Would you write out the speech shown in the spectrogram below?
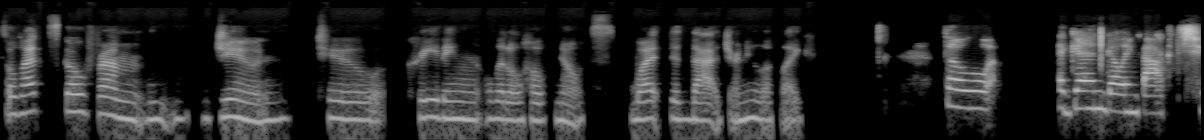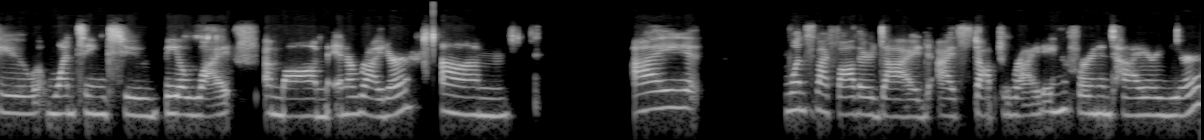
So let's go from june to creating little hope notes. What did that journey look like? So, again, going back to wanting to be a wife, a mom, and a writer, um, I, once my father died, I stopped writing for an entire year.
